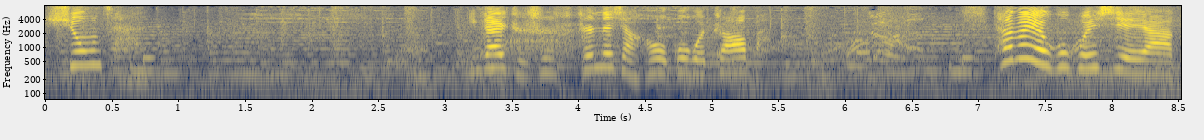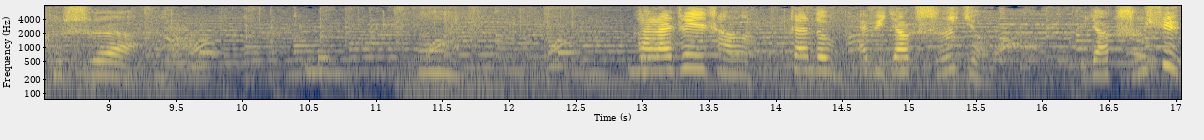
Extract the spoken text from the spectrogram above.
凶残，应该只是真的想和我过过招吧。他们也会回血呀，可是，嗯，看来这一场战斗还比较持久，比较持续。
